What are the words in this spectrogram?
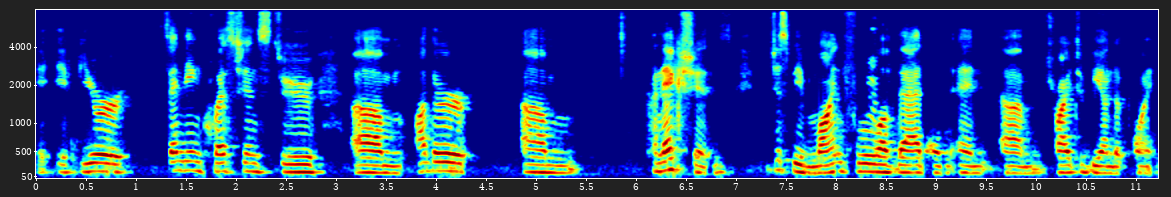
if you're sending questions to um, other um, connections, just be mindful of that and, and um, try to be on the point.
